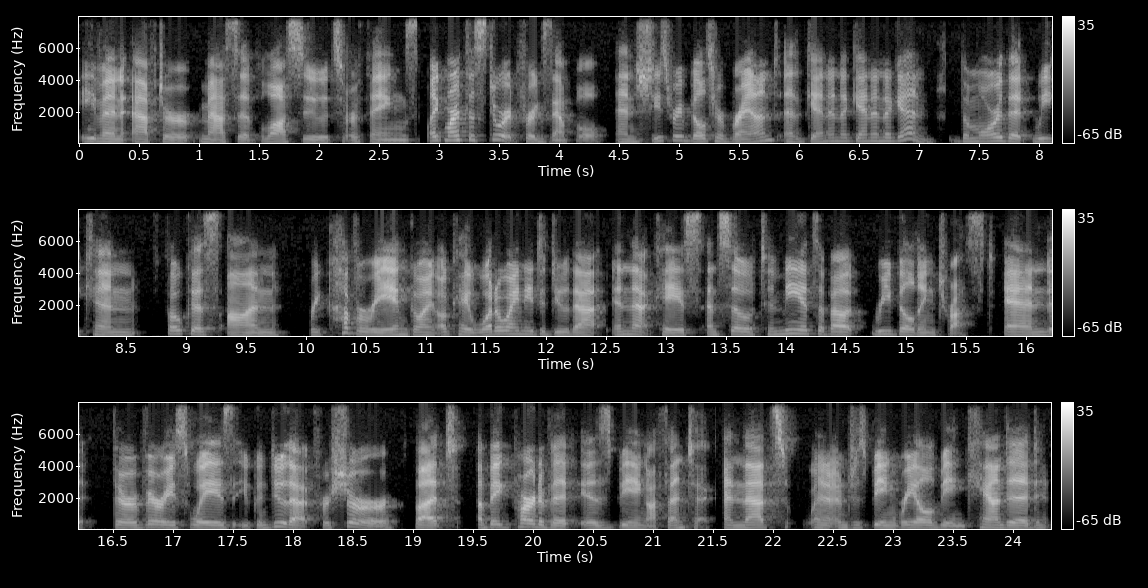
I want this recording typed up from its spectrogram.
Even after massive lawsuits or things like Martha Stewart, for example, and she's rebuilt her brand again and again and again. The more that we can focus on recovery and going okay what do i need to do that in that case? And so to me it's about rebuilding trust. And there are various ways that you can do that for sure but a big part of it is being authentic. And that's and just being real being candid.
